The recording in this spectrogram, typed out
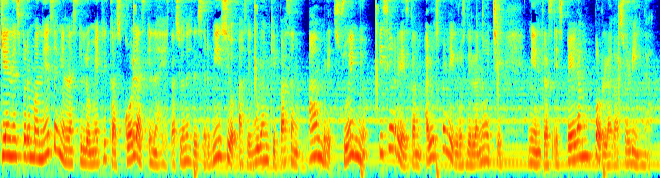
Quienes permanecen en las kilométricas colas en las estaciones de servicio aseguran que pasan hambre, sueño y se arriesgan a los peligros de la noche mientras esperan por la gasolina.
